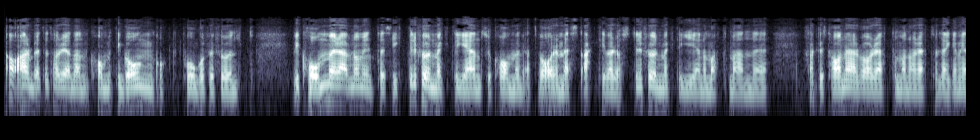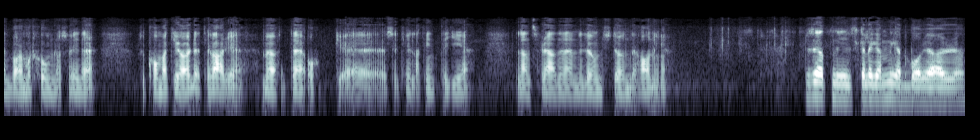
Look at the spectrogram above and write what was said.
ja, arbetet har redan kommit igång och pågår för fullt. Vi kommer, även om vi inte sitter i fullmäktige än, så kommer vi att vara den mest aktiva rösten i fullmäktige genom att man eh, faktiskt har närvarorätt och man har rätt att lägga medborgarmotioner och så vidare. Så kommer att göra det till varje möte och eh, se till att inte ge landsförrädaren en lugn stund i Haninge. Du säger att ni ska lägga medborgar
